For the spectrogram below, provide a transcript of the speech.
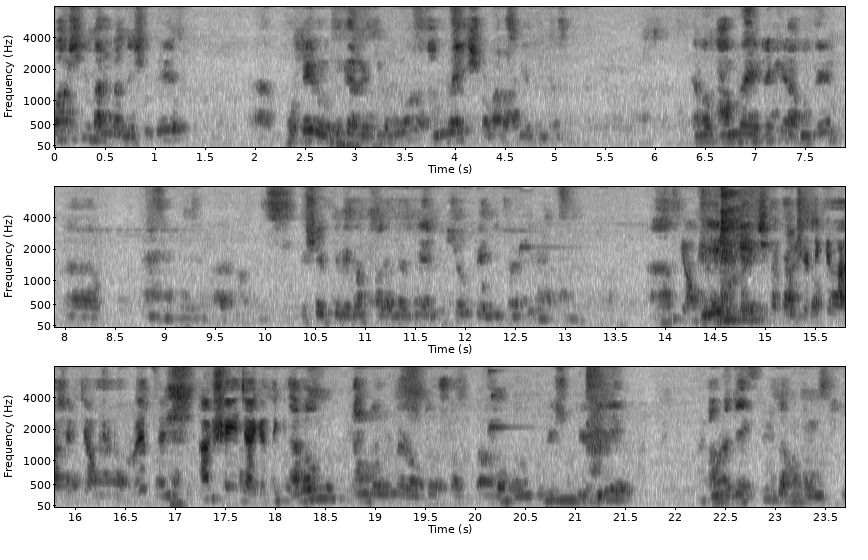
প্রবাসী বাংলাদেশিদের ভোটের অধিকারের জন্য আমরাই সবার আগে বলতেছি এবং আমরা এটাকে আমাদের বেগম খালেদা জিয়ার ভীষণ প্রেরিত সেই জায়গা থেকে এবং আন্দোলনের অত সব দলগুলির সঙ্গে মিলে আমরা যে একত্রিশ দফা কর্মসূচি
